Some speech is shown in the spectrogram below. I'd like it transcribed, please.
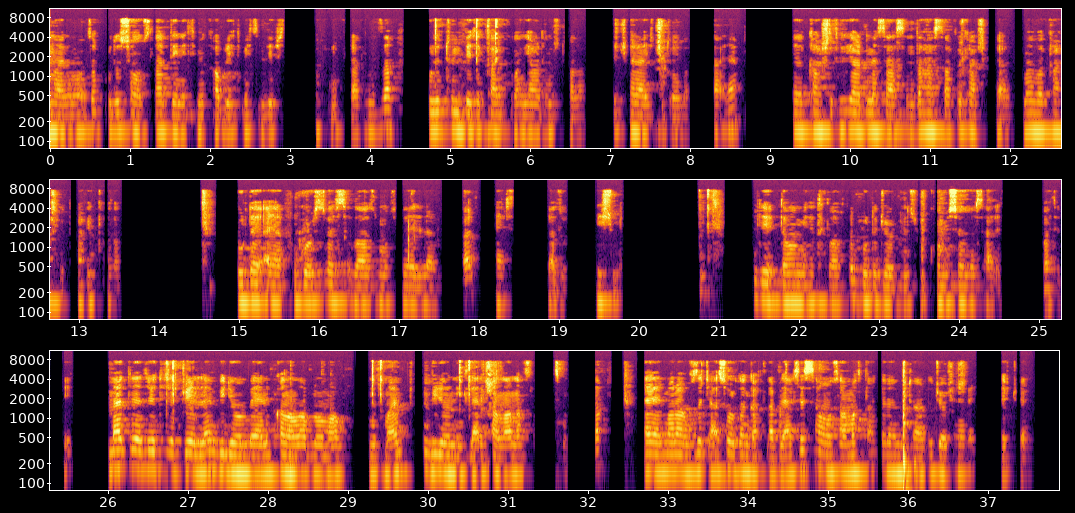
onaylama olacaq. Burada sonuçlar denetimi kabul etmək üçün web topluluq yaradılacaq. Burada tüm BTC kayıtlarına yardım tutanlar hər 2 dollar vesaire. E, karşılıklı yardım əsasında hastalıqlı karşılıklı yardıma və karşılıklı trafik kazanır. Burada əgər pul qoyursunuz və sizə lazım olsa verirlər. Əgər yazılır, heç mi? Şimdi devam edə tıklarsa burada gördüyünüz gibi komisyon vesaire istifade edeyim. Mən dinlədiyiniz üçün təşəkkür edirəm. Videomu bəyənib kanala abunə olmağı unutmayın. Bütün videonun linkləri kanalın açıqlamasında. Əgər marağınıza gəlsə oradan qatıla bilərsiniz. Sağ olun, salamatla gələn videolarda görüşənədək təşəkkür edirəm.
